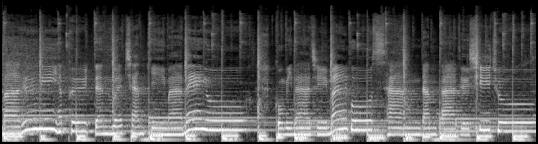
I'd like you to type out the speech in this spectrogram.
마음이 아플 땐 왜 참기만 해요 고민하지 말고 상담 받으시죠.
